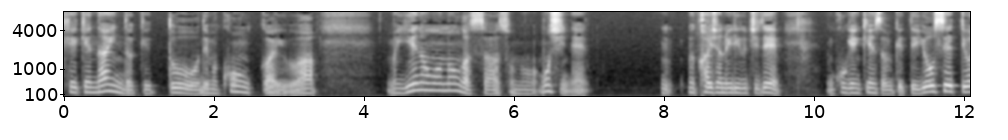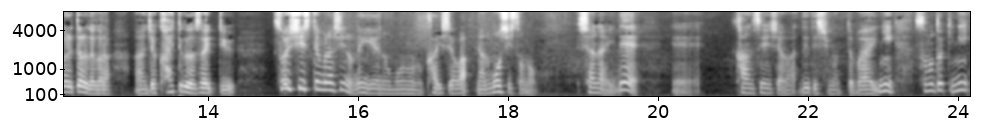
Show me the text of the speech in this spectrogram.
経験ないんだけどで、まあ、今回はまあ、家のものがさそのもしね会社の入り口で抗原検査を受けて陽性って言われたらだからあじゃあ帰ってくださいっていうそういうシステムらしいのね家のものの会社は。あのもしその社内で、えー、感染者が出てしまった場合にその時に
